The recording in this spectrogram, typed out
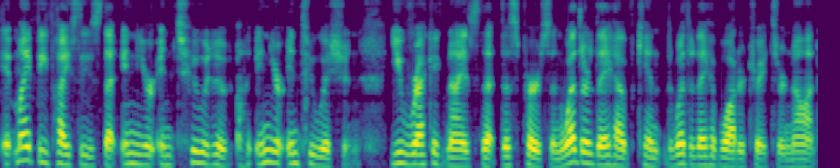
it might be Pisces that in your intuitive uh, in your intuition you recognize that this person whether they have can whether they have water traits or not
